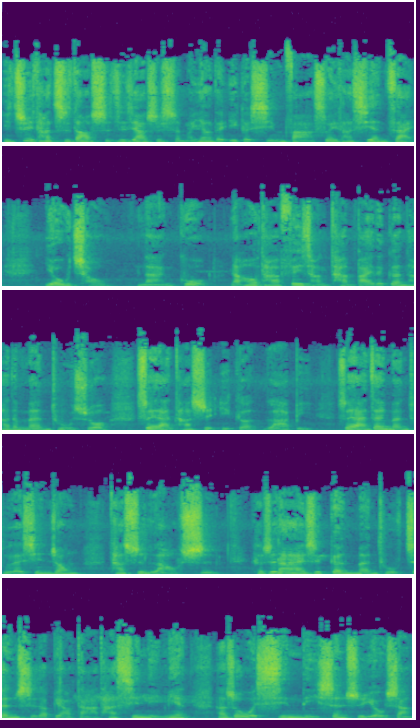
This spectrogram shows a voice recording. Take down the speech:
以至于他知道十字架是什么样的一个刑罚，所以他现在忧愁。难过，然后他非常坦白的跟他的门徒说：“虽然他是一个拉比，虽然在门徒的心中他是老师，可是他还是跟门徒真实的表达他心里面。他说：‘我心里甚是忧伤，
